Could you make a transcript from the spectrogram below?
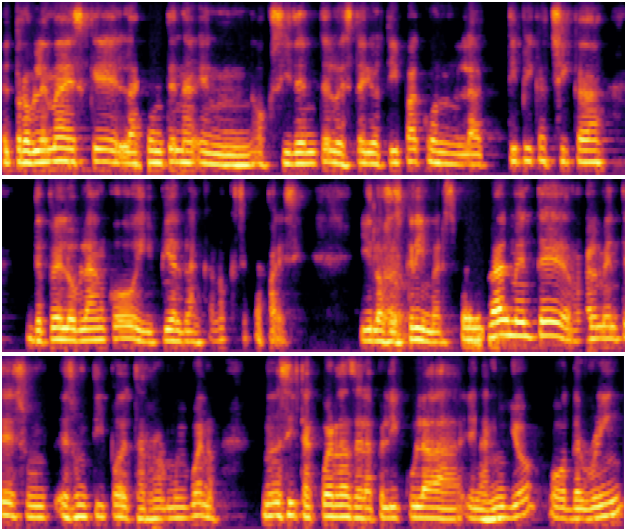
El problema es que la gente en, Occidente lo estereotipa con la típica chica de pelo blanco y piel blanca, ¿no? Que se te aparece. Y los screamers. Pero realmente, realmente es un, es un tipo de terror muy bueno. No sé si te acuerdas de la película El Anillo o The Ring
